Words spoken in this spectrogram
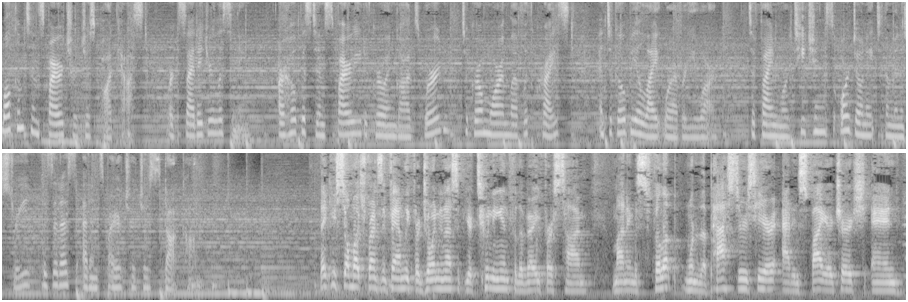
Welcome to Inspire Church's podcast. We're excited you're listening. Our hope is to inspire you to grow in God's Word, to grow more in love with Christ, and to go be a light wherever you are. To find more teachings or donate to the ministry, visit us at inspirechurches.com. Thank you so much, friends and family, for joining us. If you're tuning in for the very first time, my name is Philip, one of the pastors here at Inspire Church, and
